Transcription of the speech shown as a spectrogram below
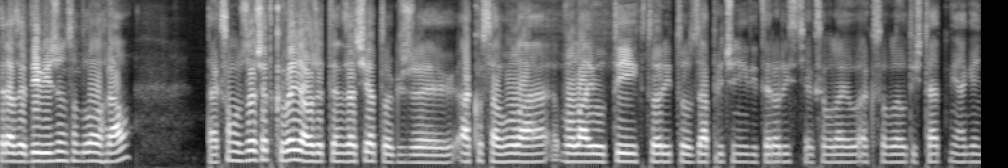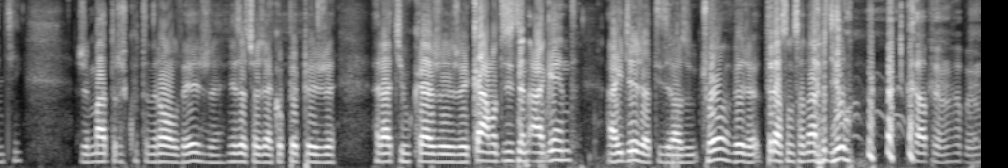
teraz aj Division som dlho hral, tak som už v začiatku vedel, že ten začiatok, že ako sa volá, volajú tí, ktorí to zapričinili, tí teroristi, ako sa volajú, ako sa volajú tí štátni agenti, že má trošku ten rol, vieš, že nezačať ako Pepe, že hra ti ukáže, že kámo, ty si ten agent a ideš a ty zrazu, čo, vieš, teraz som sa narodil. Chápem, chápem.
